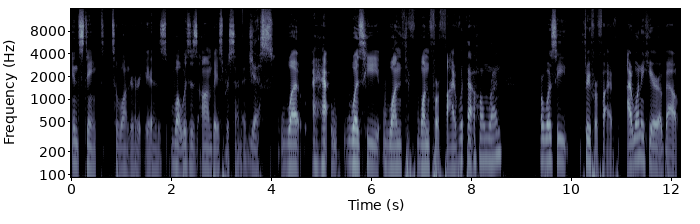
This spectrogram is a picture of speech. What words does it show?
instinct to wonder is what was his on base percentage? Yes. what ha, was he one th- one for five with that home run, or was he three for five? I want to hear about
